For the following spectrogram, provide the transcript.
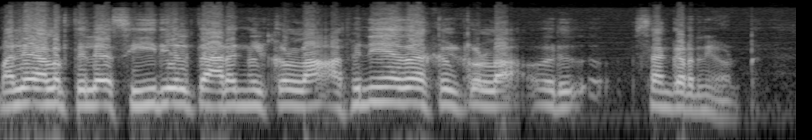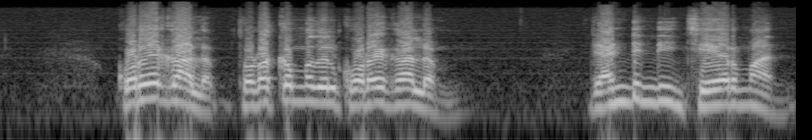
മലയാളത്തിലെ സീരിയൽ താരങ്ങൾക്കുള്ള അഭിനേതാക്കൾക്കുള്ള ഒരു സംഘടനയുണ്ട്. കുറേ കാലം തുടക്കം മുതൽ കുറേ കാലം രണ്ടിന്റെയും ചെയർമാൻ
